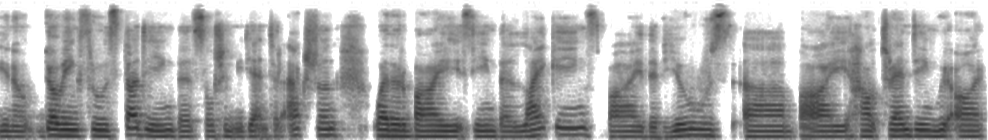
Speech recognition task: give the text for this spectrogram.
you know, going through studying the social media interaction, whether by seeing the likings, by the views, uh, by how trending we are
